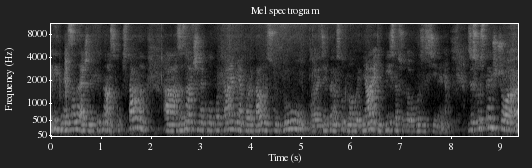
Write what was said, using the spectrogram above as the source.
від незалежних від нас обставин зазначене клопотання передали суду е, тільки наступного дня і після судового засідання. В зв'язку з тим, що е,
